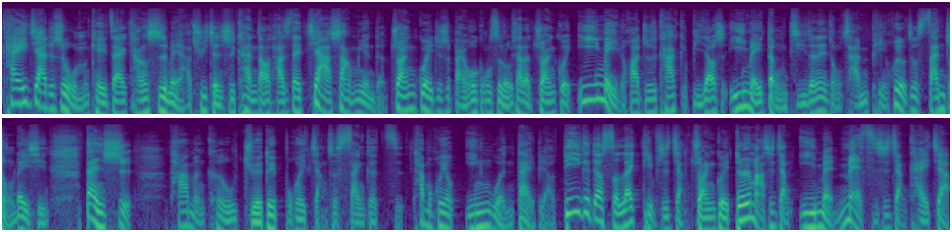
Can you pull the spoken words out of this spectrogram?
开价，就是我们可以在康士美啊屈臣氏看到它是在架上面的专柜，就是百货公司楼下的专柜。医美的话，就是它比较是医美等级的那种产品，会有这三种类型。但是他们客户绝对不会讲这三个字，他们会用英文代表。第一个叫 selective 是讲专柜，derma 是讲医美，mass 是讲开价。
